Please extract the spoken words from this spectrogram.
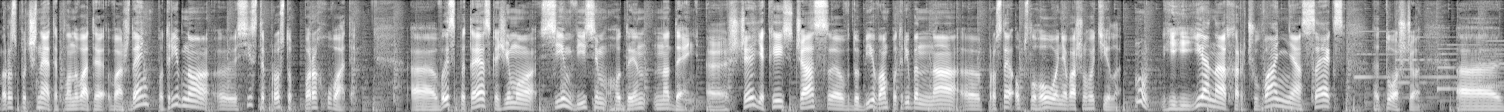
розпочнете планувати ваш день, потрібно е, сісти, просто порахувати. Е, ви спите, скажімо, 7-8 годин на день. Е, ще якийсь час в добі вам потрібен на просте обслуговування вашого тіла. Ну, гігієна, харчування, секс тощо. Е,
